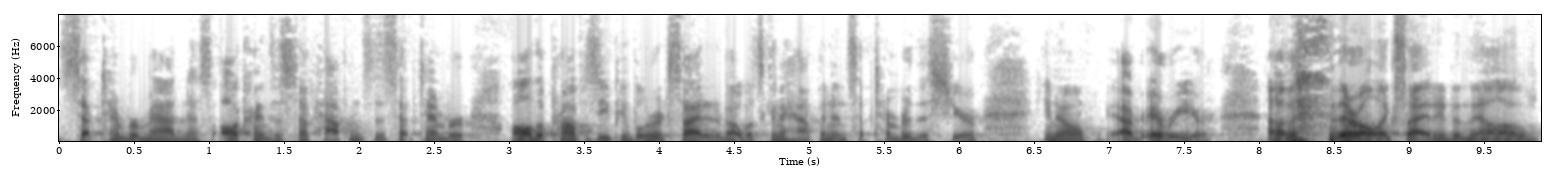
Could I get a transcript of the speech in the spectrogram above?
September madness. All kinds of stuff happens in September. All the prophecy people are excited about what's going to happen in September this year. You know, every year. Um, they're all excited and they all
